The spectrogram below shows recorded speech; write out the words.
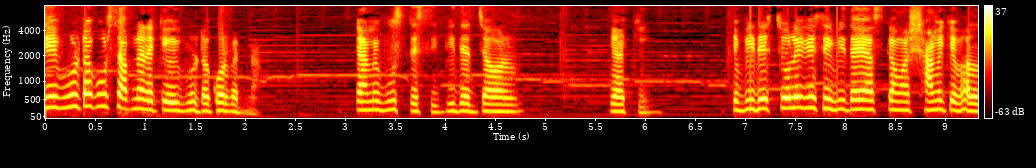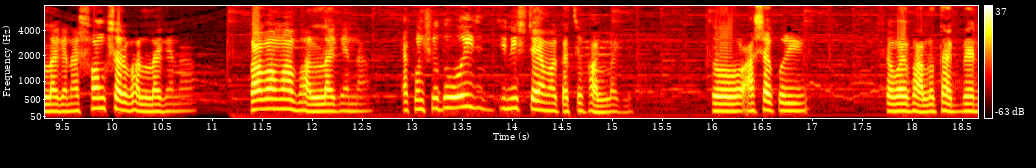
যে ভুলটা করছি, আপনারা কেউ ওই ভুলটা করবেন না। আমি বুঝতেছি বিদেশ যাওয়ার ইয়া কি। বিদেশ চলে গেছি, বিদায় আজকে আমার স্বামীকে ভালো লাগে না, সংসার ভালো লাগে না, বাবা মা ভালো লাগে না। এখন শুধু ওই জিনিসটাই আমার কাছে ভালো লাগে। তো আশা করি সবাই ভালো থাকবেন।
